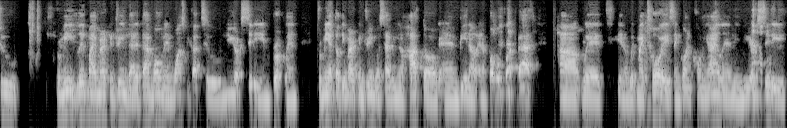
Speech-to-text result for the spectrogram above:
to, for me, live my American dream. That at that moment, once we got to New York City in Brooklyn, for me, I thought the American dream was having a hot dog and being a, in a bubble bath uh, with you know with my toys and going to Coney Island in New York uh-huh. City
